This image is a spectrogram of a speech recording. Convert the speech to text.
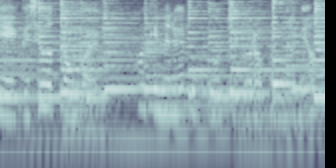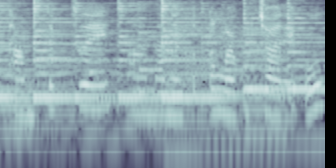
계획을 세웠던 걸 확인을 해보고 되돌아본다면 다음 스텝 2에 아, 나는 어떤 걸 고쳐야 되고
